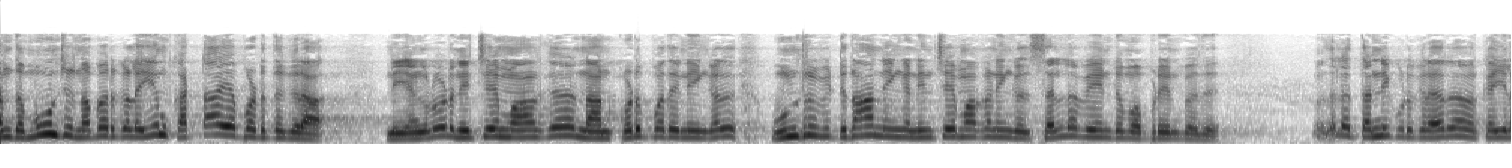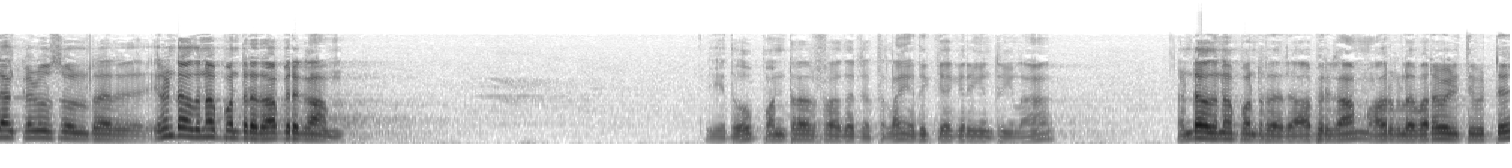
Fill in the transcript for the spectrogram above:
அந்த மூன்று நபர்களையும் கட்டாயப்படுத்துகிறார். நீ எங்களோடு நிச்சயமாக நான் கொடுப்பதை நீங்கள் உன்று விட்டு தான் நீங்கள் நிச்சயமாக நீங்கள் செல்ல வேண்டும் அப்படி என்பது. முதல்ல தண்ணி கொடுக்குறாரு அவர் கையெல்லாம் கழுவ சொல்கிறாரு இரண்டாவது என்ன பண்ணுறாரு ஆபிரகாம்? ஏதோ பண்ணுறார் ஃபாதர் இதெல்லாம் எது கேட்குறீங்கன்றீங்களா ரெண்டாவது என்ன பண்ணுறாரு ஆபிரகாம் அவர்களை வரவழைத்து விட்டு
